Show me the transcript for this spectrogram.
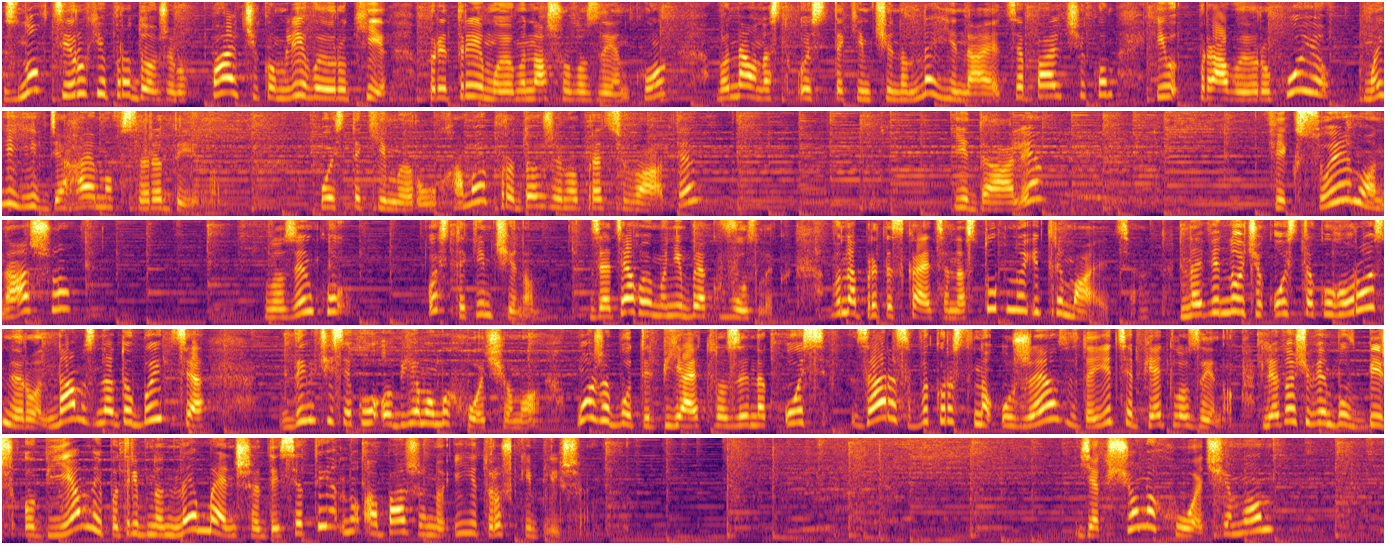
Знов ці рухи продовжуємо. Пальчиком лівої руки притримуємо нашу лозинку. Вона у нас ось таким чином нагинається пальчиком, і правою рукою ми її вдягаємо всередину. Ось такими рухами продовжуємо працювати. І далі фіксуємо нашу лозинку ось таким чином. Затягуємо ніби як вузлик. Вона притискається наступною і тримається. На віночок ось такого розміру нам знадобиться. Дивлячись, якого об'єму ми хочемо. Може бути 5 лозинок. Ось зараз використано уже, здається, 5 лозинок. Для того, щоб він був більш об'ємний, потрібно не менше 10, ну а бажано і трошки більше. Якщо ми хочемо,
